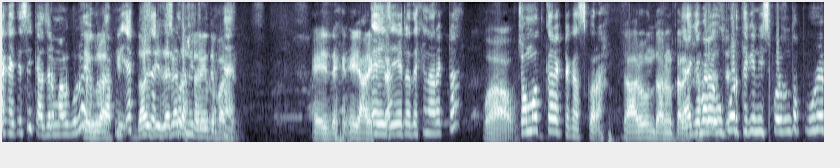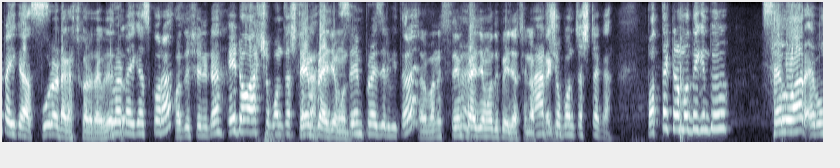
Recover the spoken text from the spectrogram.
দেখাইতেছি কাজের মালগুলো এগুলো আপনি কি এক দশ piece এক piece ডিজাইনের করে দশটা নিতে পারবেন। পারবেন। এই দেখেন এই হ্যাঁ। এই আরেকটা যে এটা দেখেন আরেকটা। ওয়াও। চমৎকার একটা কাজ করা। দারুণ দারুণ কালেকশন একেবারে উপর থেকে নিচ পর্যন্ত পুরোটাই কাজ। পুরোটা কাজ করা থাকবে পুরোটাই কাজ করা। কত দিচ্ছেন এটা? এটাও আটশো পঞ্চাশ Same price এর মধ্যে? সেম প্রাইজের ভিতরে। তার মানে সেম হ্যাঁ। প্রাইজের মধ্যে পেয়ে যাচ্ছেন আপনারা আটশো কিন্তু। পঞ্চাশ টাকা। প্রত্যেকটার মধ্যে কিন্তু সেলোয়ার এবং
